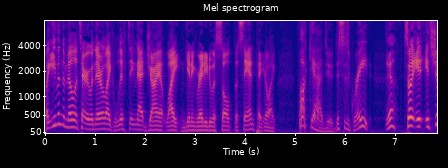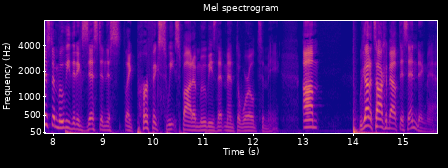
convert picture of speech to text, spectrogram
Like even the military when they were like lifting that giant light and getting ready to assault the sand pit, you're like, "Fuck yeah, dude, this is great." Yeah. So it, it's just a movie that exists in this like perfect sweet spot of movies that meant the world to me. Um, we got to talk about this ending, man.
